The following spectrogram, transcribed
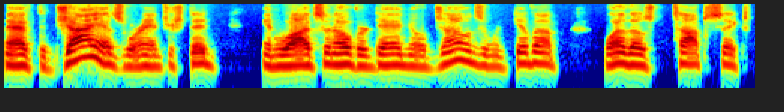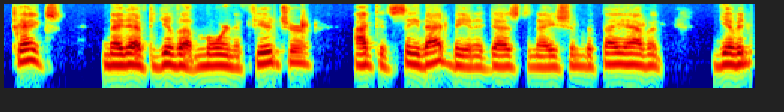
Now, if the Giants were interested in Watson over Daniel Jones and would give up one of those top six picks, and they'd have to give up more in the future, I could see that being a destination, but they haven't given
